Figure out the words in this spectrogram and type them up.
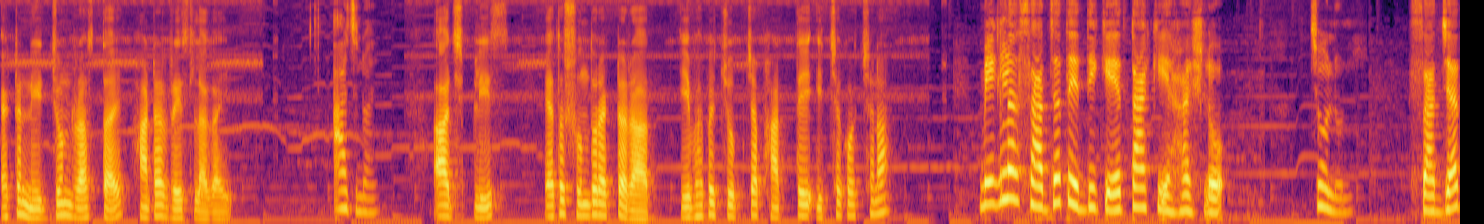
একটা নির্জন রাস্তায় হাঁটার রেস লাগাই। আজ নয়। আজ প্লিজ এত সুন্দর একটা রাত এভাবে চুপচাপ হাঁটতে ইচ্ছে করছে না? মেঘলা সাজ্জাদের দিকে তাকিয়ে হাসলো। চলুন। সাজ্জাদ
